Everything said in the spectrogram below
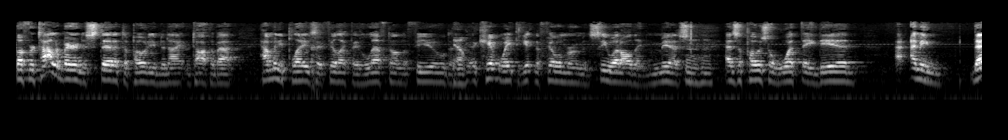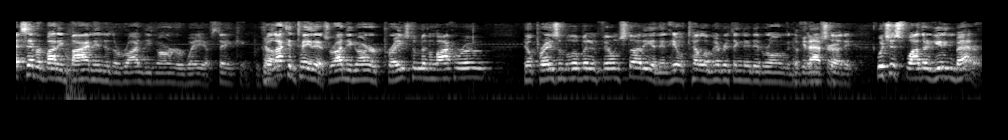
But for Tyler Baron to stand at the podium tonight and talk about, how many plays they feel like they left on the field, and Yeah. they can't wait to get in the film room and see what all they missed, Mm-hmm. as opposed to what they did. I, I mean, that's everybody buying into the Rodney Garner way of thinking. Because Yeah. I can tell you this: Rodney Garner praised them in the locker room. He'll praise them a little bit in film study, and then he'll tell them everything they did wrong in the film study. it. Study. Which is why they're getting better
